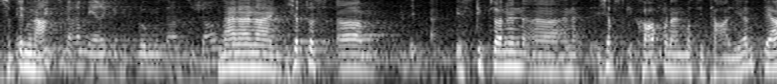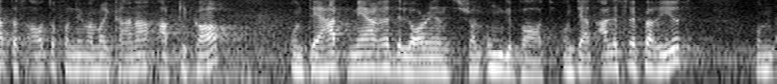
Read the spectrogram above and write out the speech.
Ich habe den Namen. bist du nach Amerika geflogen, um es anzuschauen? Nein, nein, nein. Ich habe das. Ähm, es gibt so einen. Äh, eine, ich habe es gekauft von einem aus Italien. Der hat das Auto von dem Amerikaner abgekauft und der hat mehrere DeLoreans schon umgebaut und der hat alles repariert und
